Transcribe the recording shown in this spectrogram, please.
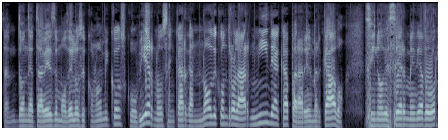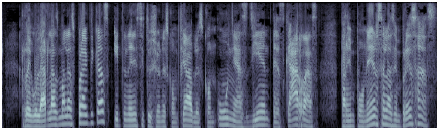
donde a través de modelos económicos gobiernos se encargan no de controlar ni de acaparar el mercado, sino de ser mediador, regular las malas prácticas y tener instituciones confiables con uñas, dientes, garras para imponerse a las empresas.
